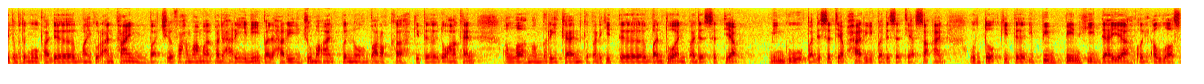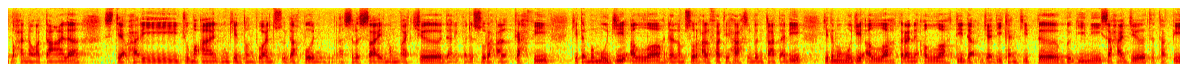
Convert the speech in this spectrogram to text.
kita bertemu pada My Quran Time baca faham amal pada hari ini pada hari Jumaat penuh barakah. Kita doakan Allah memberikan kepada kita bantuan pada setiap minggu pada setiap hari pada setiap saat untuk kita dipimpin hidayah oleh Allah Subhanahu Wa Taala. Setiap hari Jumaat mungkin tuan-tuan sudah pun uh, selesai membaca daripada surah Al-Kahfi. Kita memuji Allah dalam surah Al-Fatihah sebentar tadi. Kita memuji Allah kerana Allah tidak jadikan kita begini sahaja tetapi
